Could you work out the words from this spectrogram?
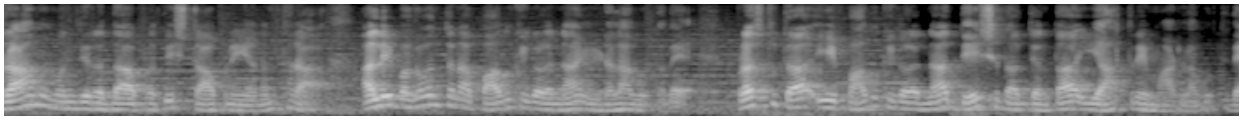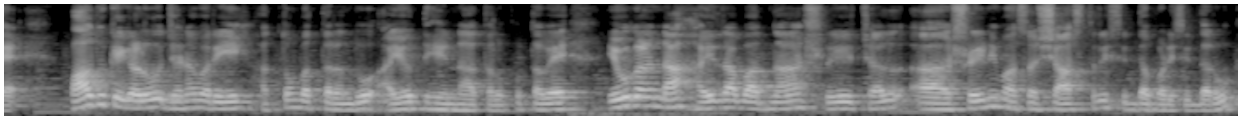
ರಾಮ ಮಂದಿರದ ಪ್ರತಿಷ್ಠಾಪನೆಯ ನಂತರ. ಅಲ್ಲಿ ಭಗವಂತನ ಪಾದುಕೆಗಳನ್ನು ಇಡಲಾಗುತ್ತದೆ. ಪ್ರಸ್ತುತ ಈ ಪಾದುಕೆಗಳನ್ನು ದೇಶದಾದ್ಯಂತ ಯಾತ್ರೆ ಮಾಡಲಾಗುತ್ತಿದೆ. ಪಾದುಕೆಗಳು ಜನವರಿ ಹತ್ತೊಂಬತ್ತರಂದು ಅಯೋಧ್ಯೆಯನ್ನು ತಲುಪುತ್ತವೆ. ಇವುಗಳನ್ನು ಹೈದರಾಬಾದ್ನ ಶ್ರೀಚಲ್ ಶ್ರೀನಿವಾಸ ಶಾಸ್ತ್ರಿ ಸಿದ್ಧಪಡಿಸಿದ್ದರು.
